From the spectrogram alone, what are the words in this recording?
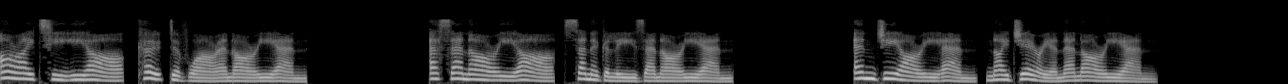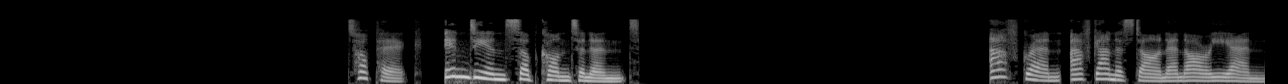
RITER, Côte d'Ivoire NREN SNRER, Senegalese NREN NGREN, Nigerian NREN Indian subcontinent Afgren, Afghanistan NREN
